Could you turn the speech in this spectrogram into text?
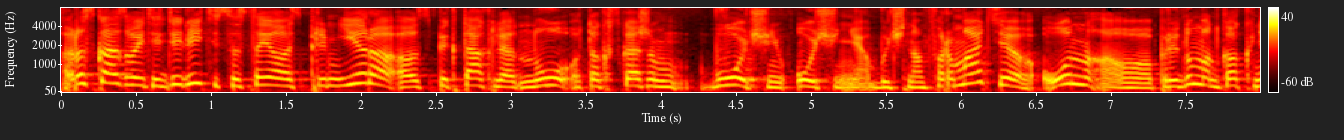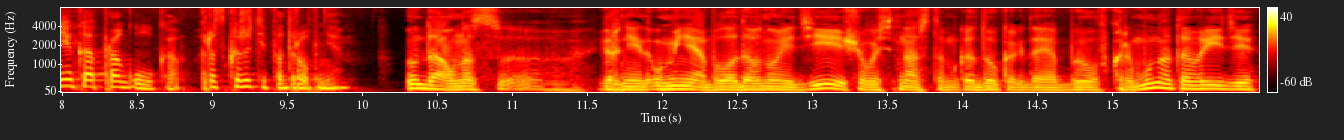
Рассказывайте, делитесь. Состоялась премьера э, спектакля, ну, так скажем, в очень-очень необычном формате. Он э, придуман как некая прогулка. Расскажите подробнее. Ну да, у нас, э, вернее, у меня была давно идея, еще в 2018 году, когда я был в Крыму на Тавриде,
